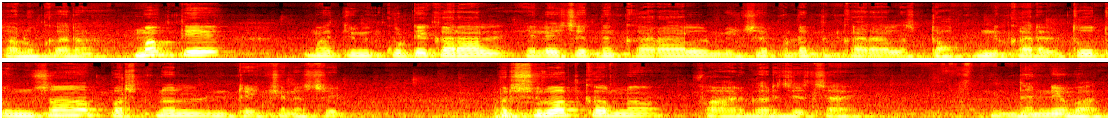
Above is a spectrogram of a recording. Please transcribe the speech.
चालू करा. मग ते मग तुम्ही कुठे कराल एल आय सीतनं कराल म्युच्युअल फंडातनं कराल स्टॉकनं कराल तो तुमचा पर्सनल इंटेन्शन असेल. पण सुरुवात करणं फार गरजेचं आहे. धन्यवाद.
